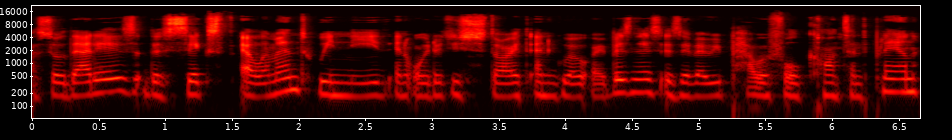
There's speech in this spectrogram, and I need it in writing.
Et so that is the sixth element we need in order to start and grow our business is a very powerful content plan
